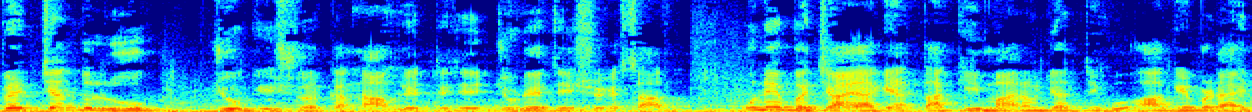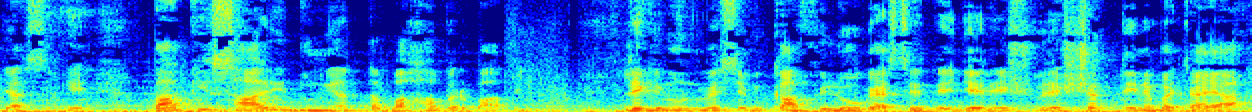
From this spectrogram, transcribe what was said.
वे चंद लोग जो कि ईश्वर का नाम लेते थे, जुड़े थे ईश्वर के साथ, उन्हें बचाया गया ताकि मानव जाति को आगे बढ़ाया जा सके। बाकी सारी दुनिया तबाह बर्बाद हुई। लेकिन उनमें से भी काफ़ी लोग ऐसे थे जिन्हें ईश्वरीय शक्ति ने बचाया।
